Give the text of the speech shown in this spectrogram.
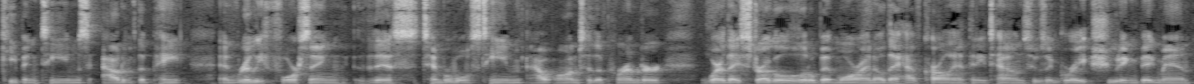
keeping teams out of the paint and really forcing this Timberwolves team out onto the perimeter where they struggle a little bit more. I know they have Karl-Anthony Towns, who's a great shooting big man,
